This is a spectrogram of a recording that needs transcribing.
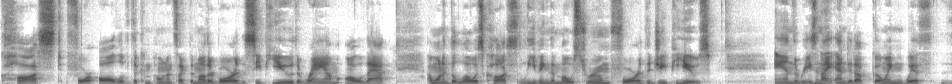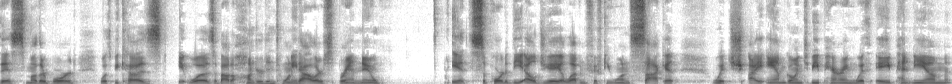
cost for all of the components like the motherboard, the CPU, the RAM, all of that. I wanted the lowest cost, leaving the most room for the GPUs. And the reason I ended up going with this motherboard was because it was about $120, brand new. It supported the LGA 1151 socket, which I am going to be pairing with a Pentium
